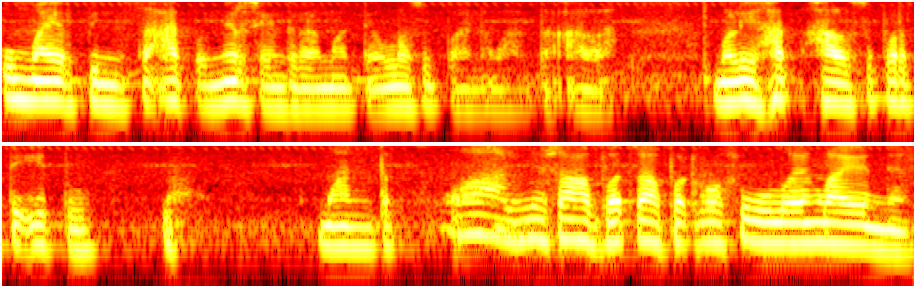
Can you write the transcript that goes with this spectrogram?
Umair bin Sa'ad pemirsa yang dirahmati Allah Subhanahu wa taala. Melihat hal seperti itu, uh, mantep. Wah, ini sahabat-sahabat Rasulullah yang lainnya.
